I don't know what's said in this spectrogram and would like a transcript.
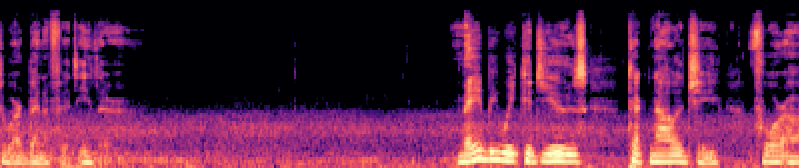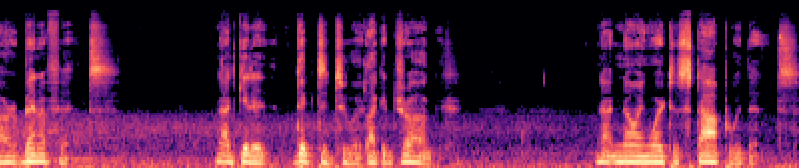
to our benefit either. Maybe we could use technology for our benefit not get addicted to it like a drug, not knowing where to stop with it.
